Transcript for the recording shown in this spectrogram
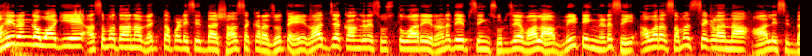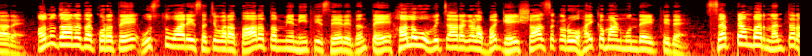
ಬಹಿರಂಗವಾಗಿಯೇ ಅಸಮಾಧಾನ ವ್ಯಕ್ತಪಡಿಸಿದ್ದ ಶಾಸಕರ ಜೊತೆ ರಾಜ್ಯ ಕಾಂಗ್ರೆಸ್ ಉಸ್ತುವಾರಿ ರಣದೀಪ್ ಸಿಂಗ್ ಸುರ್ಜೇವಾಲಾ ಮೀಟಿಂಗ್ ನಡೆಸಿ ಅವರ ಸಮಸ್ಯೆಗಳನ್ನ ಆಲಿಸಿದ್ದಾರೆ. ಅನುದಾನದ ಕೊರತೆ, ಉಸ್ತುವಾರಿ ಸಚಿವರ ತಾರತಮ್ಯ ನೀತಿ ಸೇರಿದಂತೆ ಹಲವು ವಿಚಾರಗಳ ಬಗ್ಗೆ ಶಾಸಕರು ಹೈಕಮಾಂಡ್ ಮುಂದೆ ಇಟ್ಟಿದೆ. ಸೆಪ್ಟೆಂಬರ್ ನಂತರ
